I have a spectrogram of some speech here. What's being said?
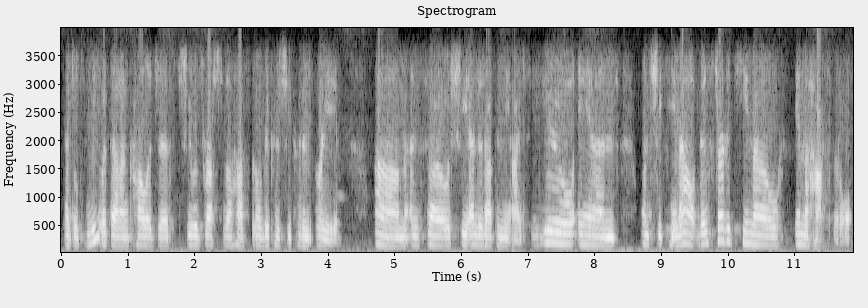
scheduled to meet with that oncologist, she was rushed to the hospital because she couldn't breathe. Um, and so she ended up in the ICU, and once she came out, they started chemo in the hospital.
